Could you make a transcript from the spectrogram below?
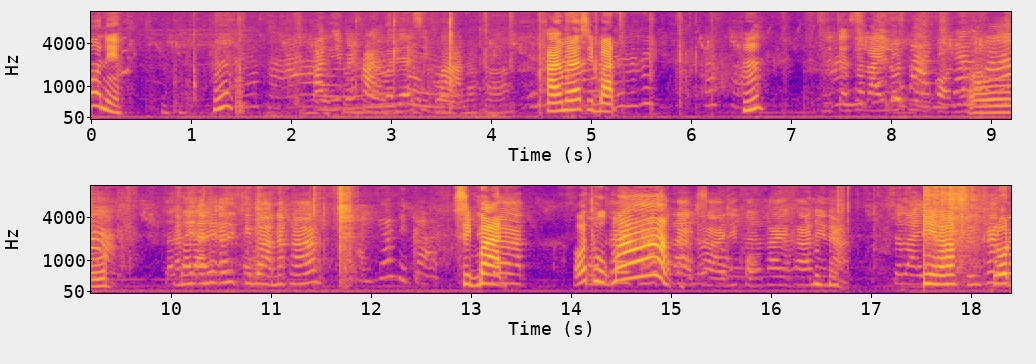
ะนี่ หึคันนี้ไปขายมาแล้วสิบบาทนะคะขายมาแล้วสิบบาทหึหรือจะสไลด์รถลงก่อนนะโอ้จะอันสนี้ไลอันด์นี้อันนี้กี่บาทนะคะอันแค่สิบบาทสิบบาท โอ้ถูกมาก ขายขายนี่ของใครคะนี่น่ะสไลด์นี่ค่ะถึงขั้รถ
